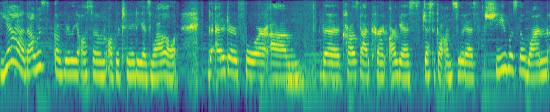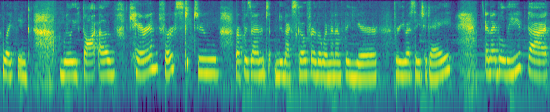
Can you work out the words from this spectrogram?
Yeah, that was a really awesome opportunity as well. The editor for um, the Carlsbad Current Argus, Jessica Onsurez, she was the one who I think really thought of Karen first to represent New Mexico for the Women of the Year for USA Today. And I believe that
